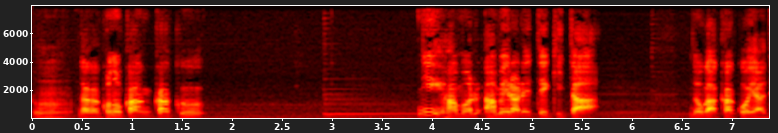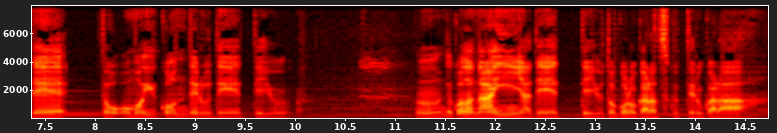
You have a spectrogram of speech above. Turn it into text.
うん。だからこの感覚にはまはめられてきたのが過去やで、と思い込んでるでっていう。うん。で、このないんやでっていうところから作ってるから。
